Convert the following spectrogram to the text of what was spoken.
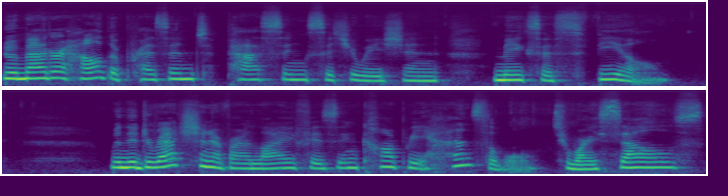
no matter how the present passing situation makes us feel. When the direction of our life is incomprehensible to ourselves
